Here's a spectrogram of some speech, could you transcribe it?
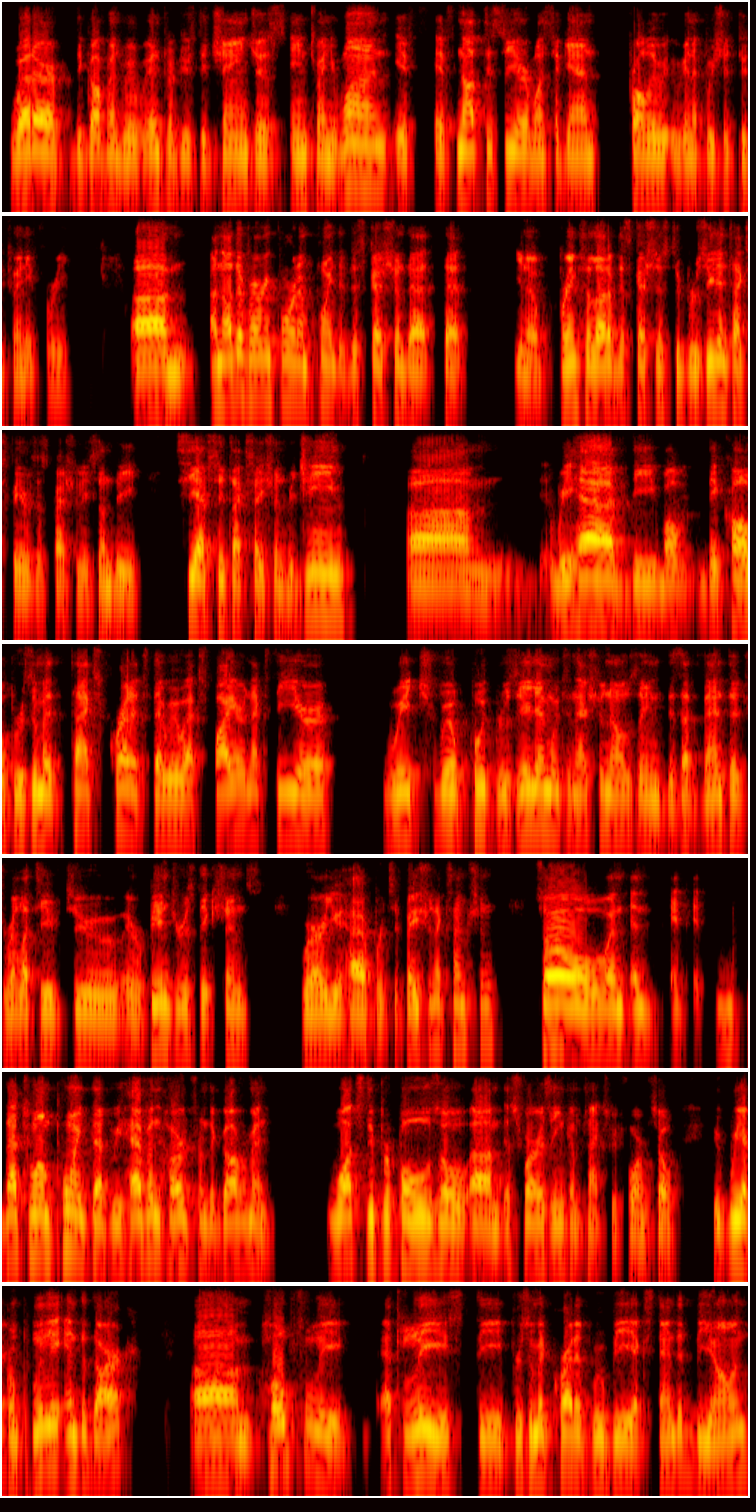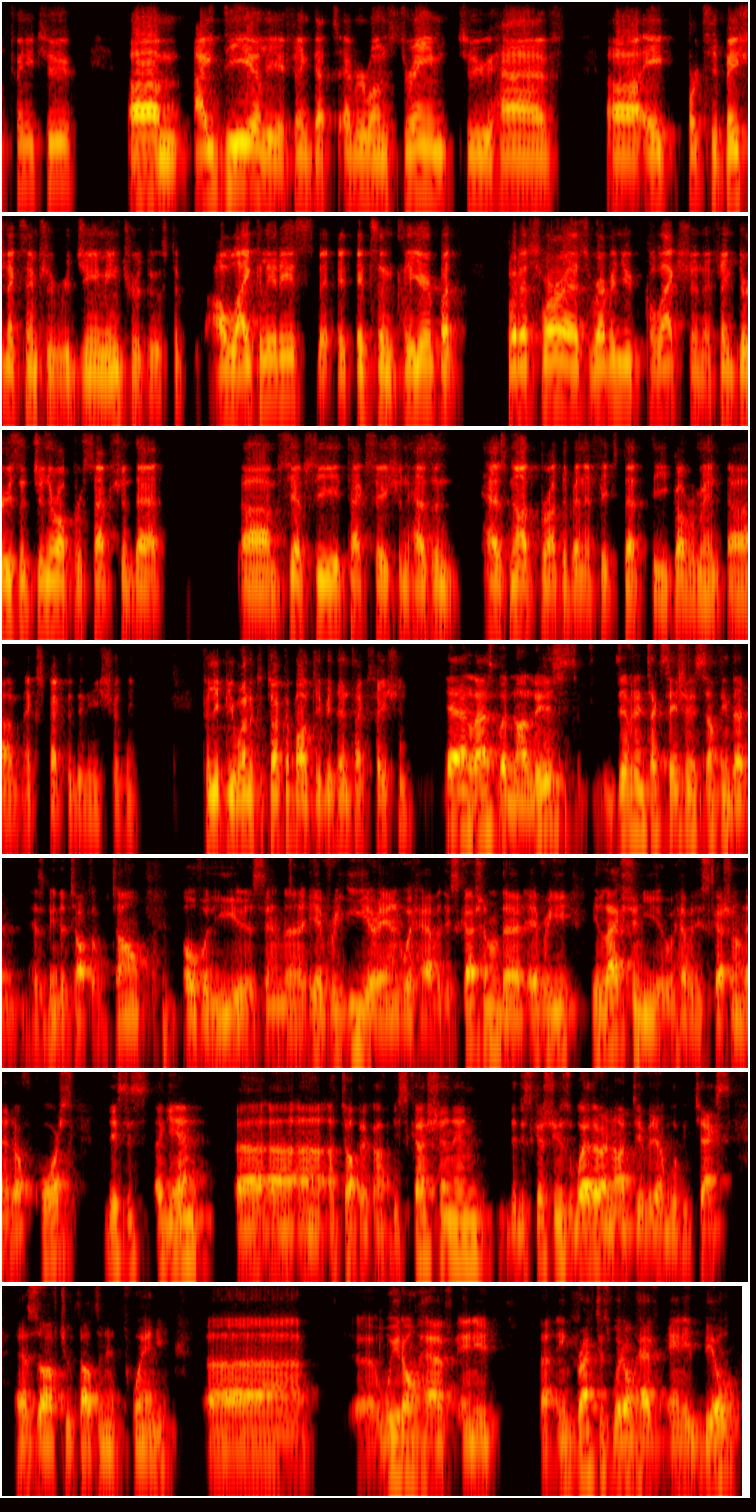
whether the government will introduce the changes in 21. If if not this year, once again, probably we're going to push it to 23. Um, another very important point of discussion that that you know brings a lot of discussions to Brazilian taxpayers, especially, on the CFC taxation regime. Um, we have the what they call presumed tax credits that will expire next year, which will put Brazilian multinationals in disadvantage relative to European jurisdictions where you have participation exemption. So, and and it, it, that's one point that we haven't heard from the government. What's the proposal um, as far as income tax reform? So we are completely in the dark. Um, hopefully, at least the presumed credit will be extended beyond 22. Um, ideally, I think that's everyone's dream to have uh, a participation exemption regime introduced. How likely it is, it, it's unclear, but but as far as revenue collection, I think there is a general perception that um, CFC taxation hasn't has not brought the benefits that the government um, expected initially. Felipe, you wanted to talk about dividend taxation? Yeah, last but not least, dividend taxation is something that has been the talk of the town over the years. And uh, every year, and we have a discussion on that. Every election year, we have a discussion on that. Of course, this is again uh, uh, a topic of discussion, and the discussion is whether or not dividend will be taxed as of 2020. Uh, uh, we don't have any, uh, in practice, we don't have any bill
